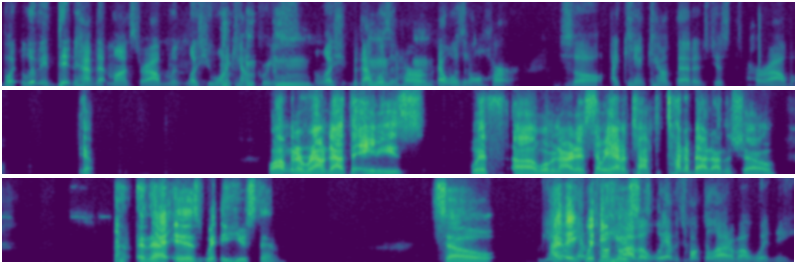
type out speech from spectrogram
but Olivia didn't have that monster album unless you want to count Grease. unless, you, but that Mm, wasn't her. mm. That wasn't all her. So I can't count that as just her album. Yep. Well, I'm going to round out the 80s with a woman artist that we haven't talked a ton about on the show, and that is Whitney Houston. So Yeah, I think Whitney talked a lot Houston- about- we haven't talked a lot about Whitney.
